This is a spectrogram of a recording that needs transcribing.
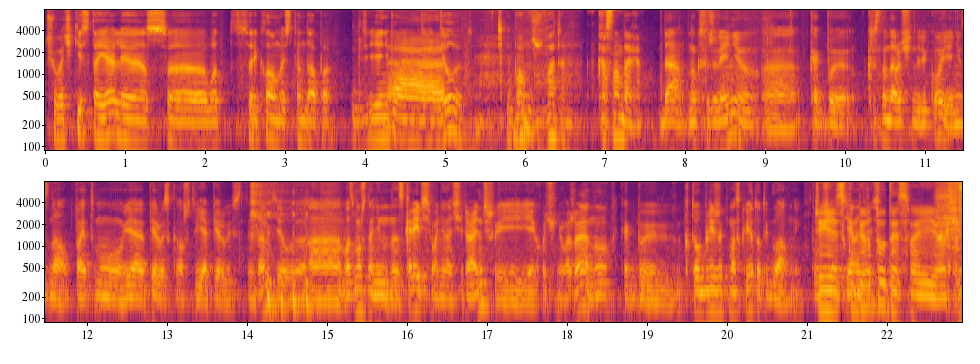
чувачки стояли с, э, вот, с рекламой стендапа. Я не помню, где делают. В, помнишь? в этом Краснодаре. Да, но, к сожалению, э, как бы Краснодар очень далеко, я не знал. Поэтому я первый сказал, что я первый стендап делаю. А, возможно, они, скорее всего, они начали раньше, и я их очень уважаю, но как бы кто ближе к Москве, тот и главный. Ты с кабертутой свои вообще.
